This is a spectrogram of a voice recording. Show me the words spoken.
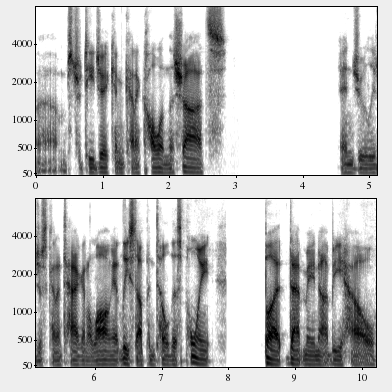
um, strategic and kind of calling the shots. And Julie just kind of tagging along, at least up until this point. But that may not be how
